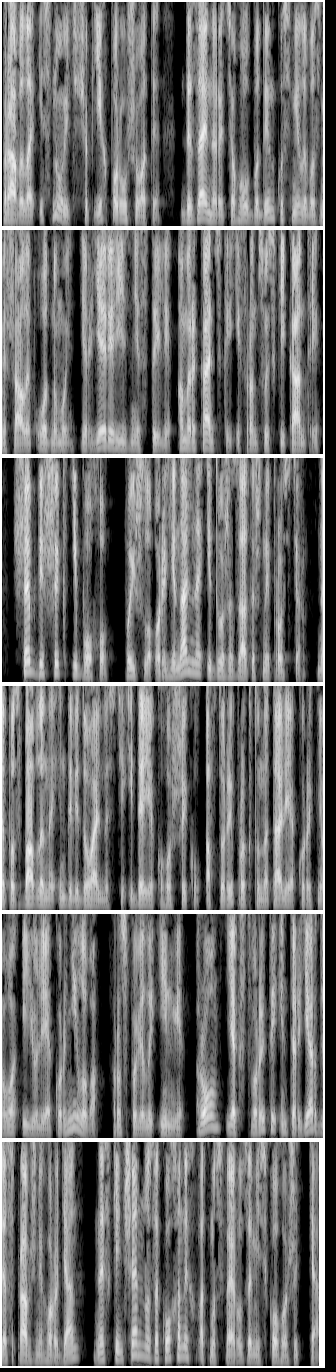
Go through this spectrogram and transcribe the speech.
Правила існують, щоб їх порушувати. Дизайнери цього будинку сміливо змішали в одному інтер'єрі різні стилі: американський і французький кантрі, шеббі, шик і бохо. Вийшло оригінальне і дуже затишний простір, не позбавлене індивідуальності і деякого шику. Автори проекту Наталія Коритньова і Юлія Корнілова розповіли Інві Ром, як створити інтер'єр для справжніх городян, нескінченно закоханих в атмосферу заміського життя.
